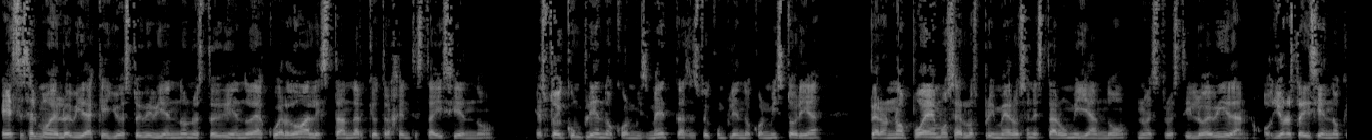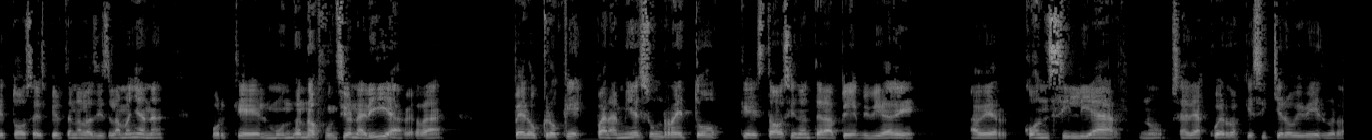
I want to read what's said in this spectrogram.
ese es el modelo de vida que yo estoy viviendo, no estoy viviendo de acuerdo al estándar que otra gente está diciendo, estoy cumpliendo con mis metas, estoy cumpliendo con mi historia, pero no podemos ser los primeros en estar humillando nuestro estilo de vida. ¿no? Yo no estoy diciendo que todos se despierten a las 10 de la mañana, porque el mundo no funcionaría, ¿verdad? Pero creo que para mí es un reto que he estado haciendo en terapia en mi vida de, a ver, conciliar, ¿no? O sea, de acuerdo a qué sí quiero vivir, ¿verdad?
